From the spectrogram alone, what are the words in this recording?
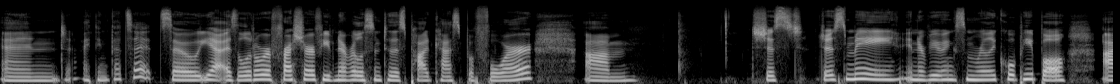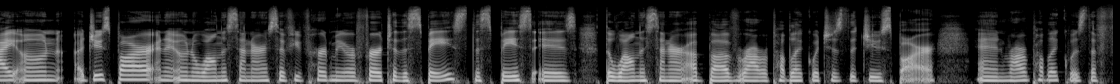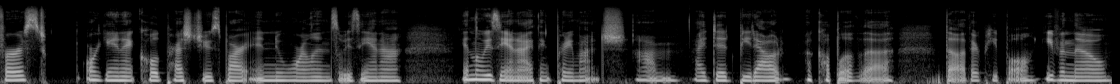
And I think that's it. So, yeah, as a little refresher, if you've never listened to this podcast before, um, it's just just me interviewing some really cool people. I own a juice bar and I own a wellness center. So if you've heard me refer to the space, the space is the wellness center above Raw Republic, which is the juice bar. And Raw Republic was the first organic cold pressed juice bar in New Orleans, Louisiana. In Louisiana, I think pretty much. Um, I did beat out a couple of the the other people, even though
